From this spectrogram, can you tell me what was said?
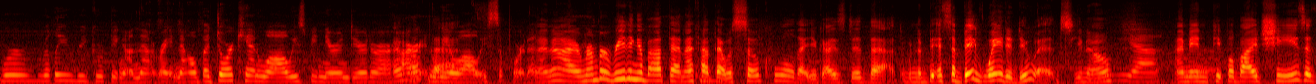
we're really regrouping on that right now. But Door Can will always be near and dear to our I heart, and we will always support it. I know. I remember reading about that, and I thought that was so cool that you guys did that. When a bi- It's a big way to do it, you know. Yeah. I mean, yeah. people buy cheese, it-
